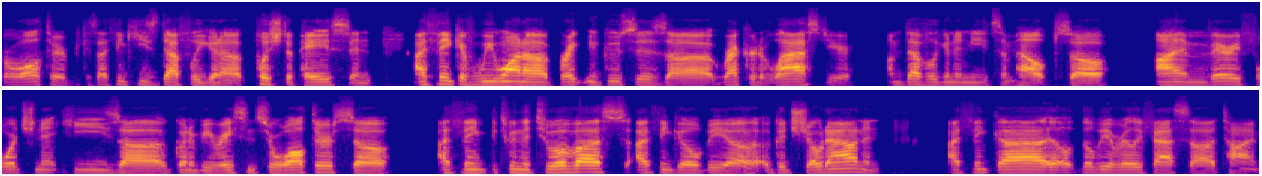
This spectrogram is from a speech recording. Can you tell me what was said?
Walter because I think he's definitely going to push the pace, and I think if we want to break Nuguse's uh, record of last year, I'm definitely going to need some help. So I'm very fortunate he's uh, going to be racing Sir Walter. So I think between the two of us, I think it'll be a, a good showdown, and I think uh, there'll be a really fast uh, time.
